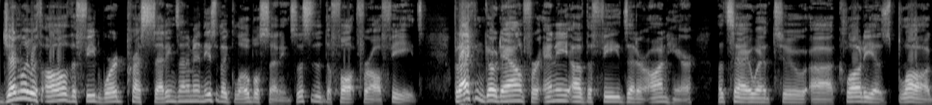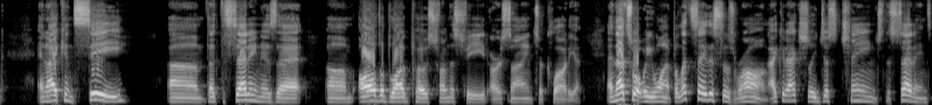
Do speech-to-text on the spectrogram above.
generally with all the feed WordPress settings that I'm in, these are the global settings. So this is the default for all feeds. But I can go down for any of the feeds that are on here. Let's say I went to uh, Claudia's blog and I can see um, that the setting is that um, all the blog posts from this feed are assigned to Claudia. And that's what we want. But let's say this was wrong. I could actually just change the settings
